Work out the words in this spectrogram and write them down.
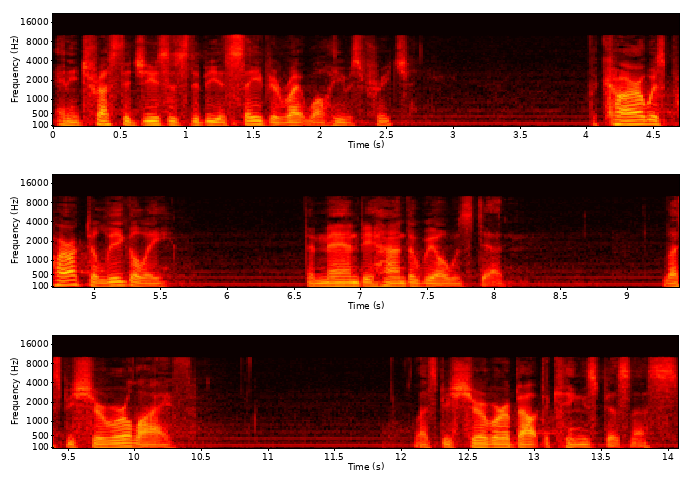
And he trusted Jesus to be his Savior right while he was preaching. The car was parked illegally. The man behind the wheel was dead. Let's be sure we're alive. Let's be sure we're about the King's business.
